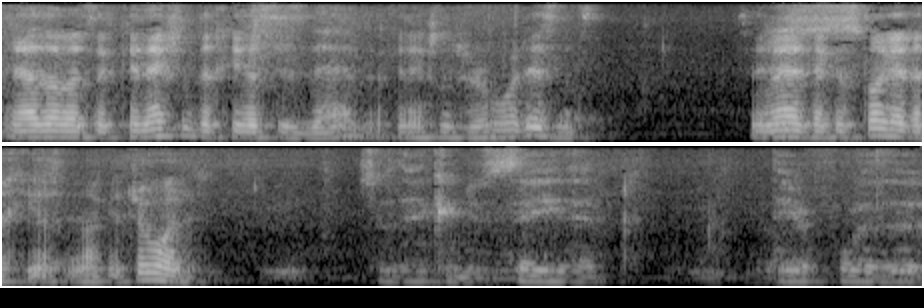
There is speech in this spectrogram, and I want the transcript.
In other words, the connection to chiyus is there, the connection to reward isn't. So you they can still get a chiyus and not get rewarded. So they can just say that, therefore the,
